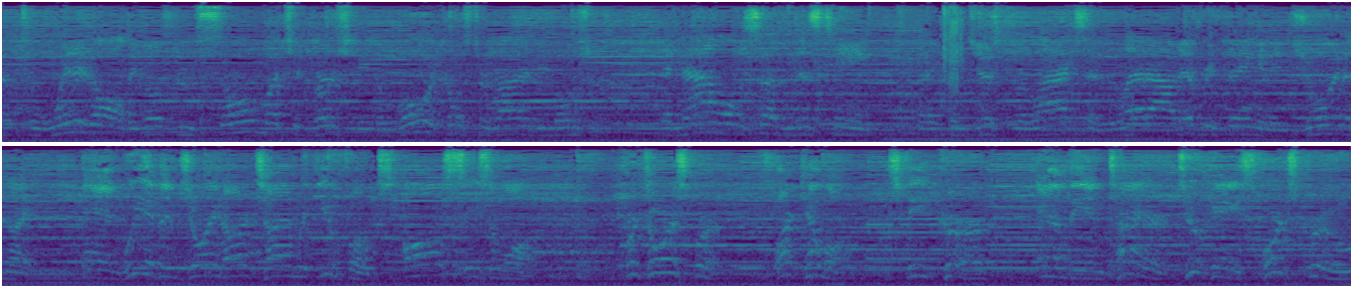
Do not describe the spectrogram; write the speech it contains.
Uh, to win it all, to go through so much adversity, the roller coaster ride of emotions. And now all of a sudden, this team uh, can just relax and let out everything and enjoy the night. And we have enjoyed our time with you folks all season long. For Doris Burke, Clark Kellogg, Steve Kerr, and the entire 2K Sports crew,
